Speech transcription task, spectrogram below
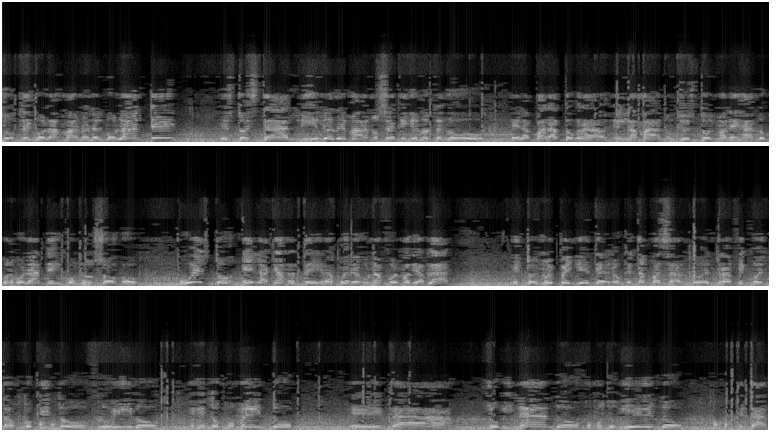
yo tengo las manos en el volante, esto está libre de mano, o sea que yo no tengo el aparato en la mano, yo estoy manejando con el volante y con los ojos puestos en la carretera, pero es una forma de hablar. Estoy muy pendiente de lo que está pasando. El tráfico está un poquito fluido en estos momentos. Eh, está llovinando, como lloviendo, está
